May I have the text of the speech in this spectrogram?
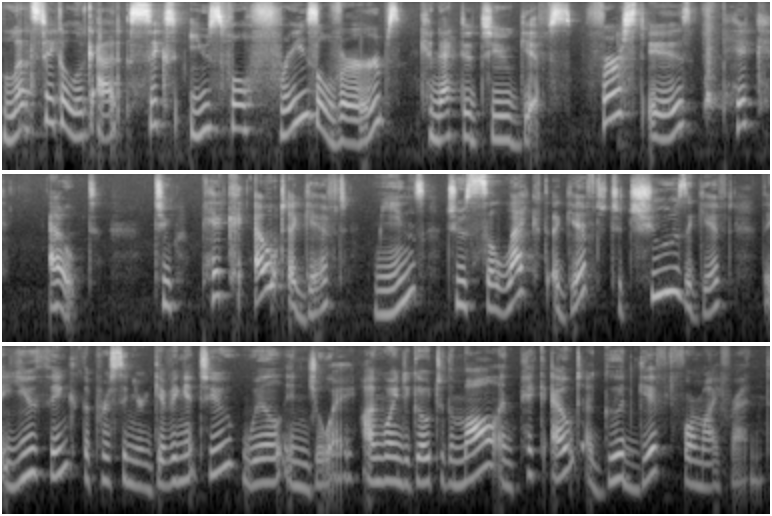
let's take a look at six useful phrasal verbs connected to gifts. First is pick out. To pick out a gift means to select a gift, to choose a gift that you think the person you're giving it to will enjoy. I'm going to go to the mall and pick out a good gift for my friend.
